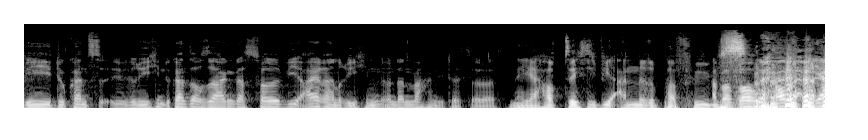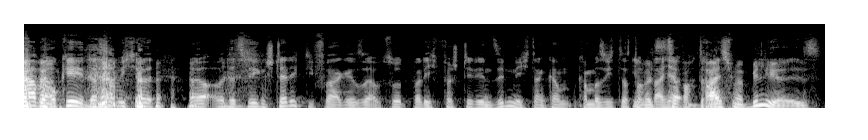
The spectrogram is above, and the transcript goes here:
Wie, du kannst äh, riechen, du kannst auch sagen, das soll wie Ayran riechen und dann machen die das, oder was? Naja, hauptsächlich wie andere Parfüms. Aber warum? warum ja, aber okay, das habe ich ja, äh, deswegen stelle ich die Frage so absurd, weil ich verstehe den Sinn nicht. Dann kann, kann man sich das Ja, doch weil gleich einfach 30 Mal billiger ist.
